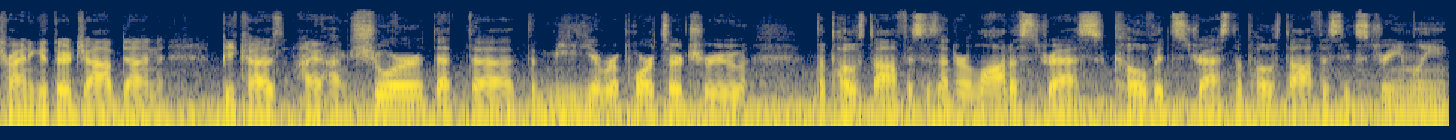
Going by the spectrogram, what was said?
trying to get their job done because I, am sure that the, the media reports are true. The post office is under a lot of stress. COVID stressed the post office extremely.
